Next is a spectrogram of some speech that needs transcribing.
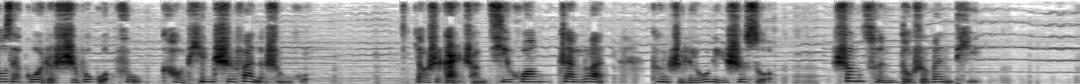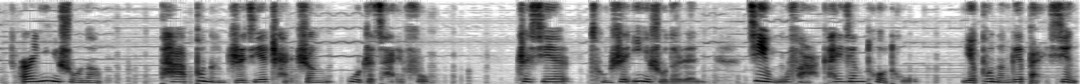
都在过着食不果腹、靠天吃饭的生活。要是赶上饥荒、战乱，更是流离失所，生存都是问题。而艺术呢，它不能直接产生物质财富，这些从事艺术的人既无法开疆拓土，也不能给百姓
